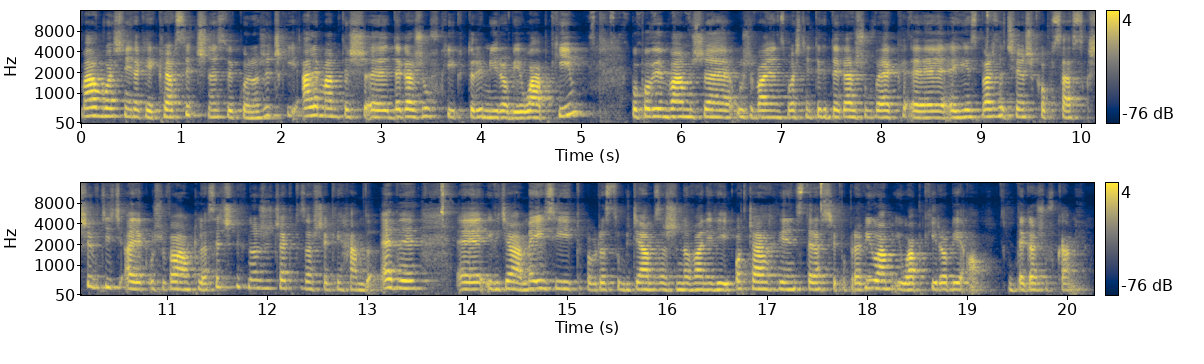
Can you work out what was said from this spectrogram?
Mam właśnie takie klasyczne, zwykłe nożyczki, ale mam też e, degażówki, którymi robię łapki. Bo powiem Wam, że używając właśnie tych degażówek e, jest bardzo ciężko psa skrzywdzić, a jak używałam klasycznych nożyczek, to zawsze jak jechałam do Ewy i widziałam Maisie, to po prostu widziałam zażenowanie w jej oczach, więc teraz się poprawiłam i łapki robię o, degażówkami.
